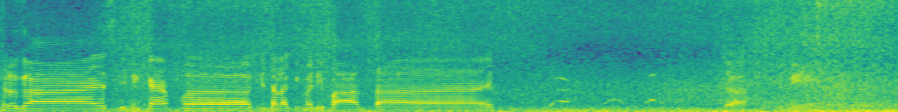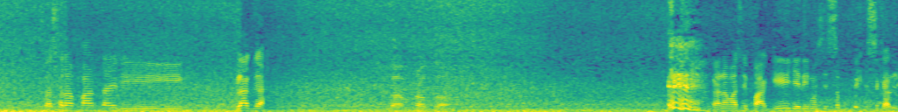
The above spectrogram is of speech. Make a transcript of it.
Halo guys, ini Kevin. Kita lagi main di pantai. Ya, ini suasana pantai di Kulon Progo. Karena masih pagi, jadi masih sepi sekali.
